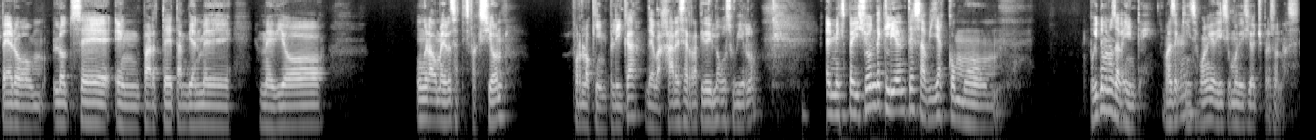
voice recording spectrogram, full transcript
pero Lotse en parte también me, me dio un grado mayor de satisfacción por lo que implica de bajar ese rápido y luego subirlo. En mi expedición de clientes había como un poquito menos de 20 más de 15, bueno, que como 18 personas.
